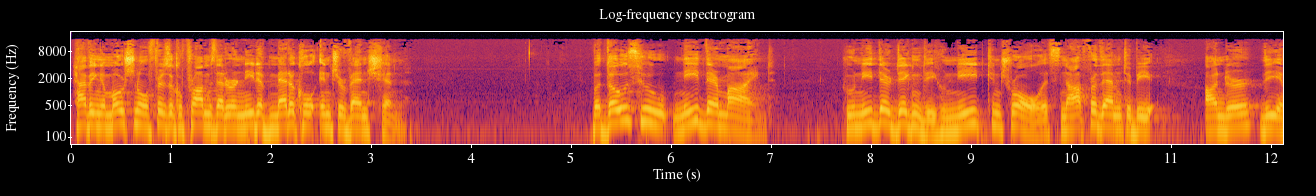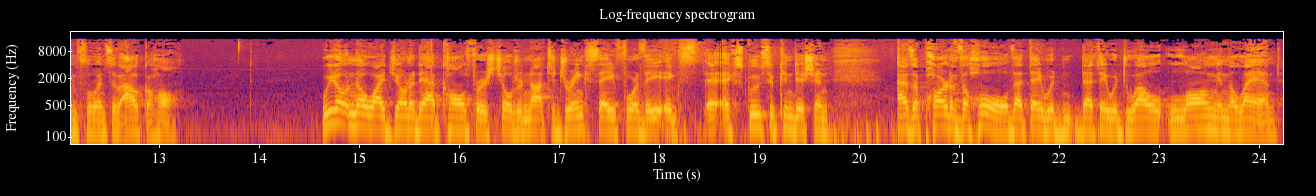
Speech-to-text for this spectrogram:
having emotional or physical problems that are in need of medical intervention. But those who need their mind, who need their dignity, who need control. It's not for them to be under the influence of alcohol. We don't know why Jonadab called for his children not to drink, save for the ex- exclusive condition as a part of the whole that they would, that they would dwell long in the land.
